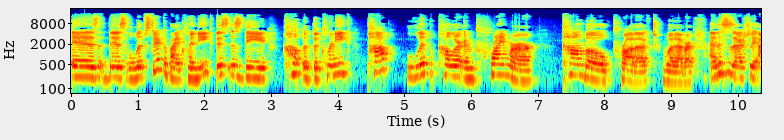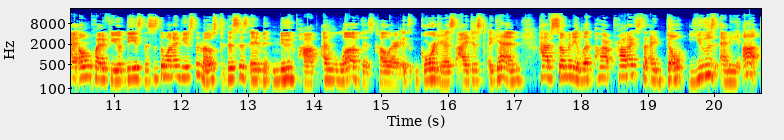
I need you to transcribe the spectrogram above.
is this lipstick by Clinique. This is the, the Clinique Pop Lip Color and Primer combo product, whatever. And this is actually, I own quite a few of these. This is the one I've used the most. This is in Nude Pop. I love this color. It's gorgeous. I just, again, have so many lip products that I don't use any up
